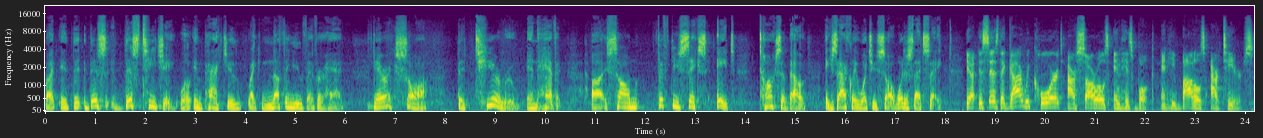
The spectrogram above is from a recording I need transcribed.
But it, this this teaching will impact you like nothing you've ever had. Derek saw the tear room in heaven. Uh, Psalm 56 8 talks about exactly what you saw. What does that say? Yeah, it says that God records our sorrows in his book and he bottles our tears.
